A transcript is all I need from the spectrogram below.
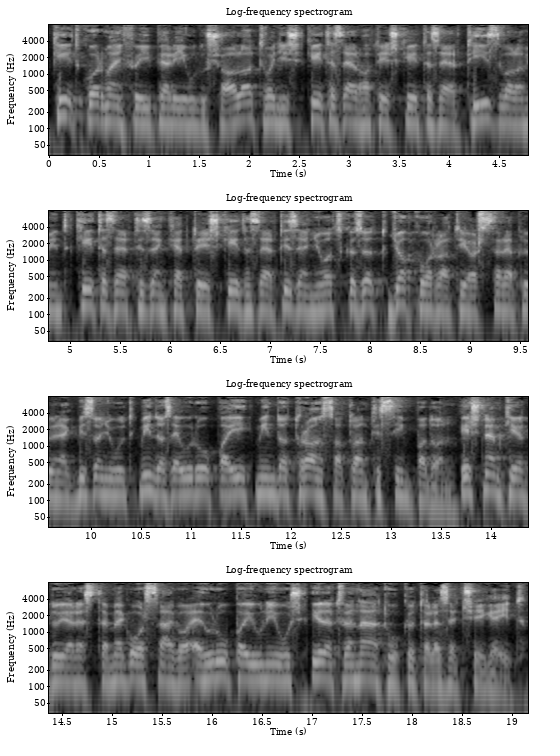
két kormányfői periódusa alatt, vagyis 2006 és 2010, valamint 2012 és 2018 között gyakorlatias szereplőnek bizonyult mind az európai, mind a transatlanti színpadon, és nem kérdőjelezte meg országa Európai Uniós, illetve NATO kötelezettségeit.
